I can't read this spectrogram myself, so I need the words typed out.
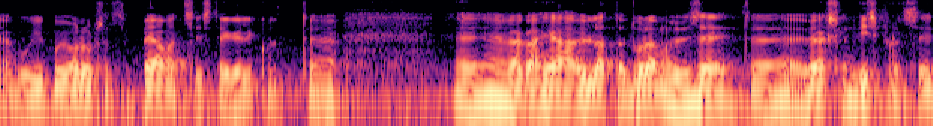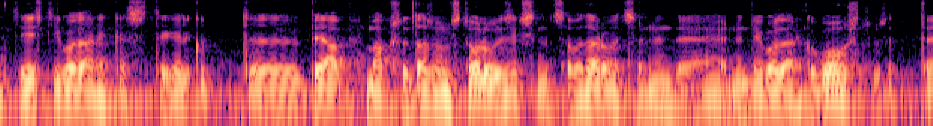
ja kui, kui oluliseks nad peavad, siis tegelikult äh, väga hea üllatav tulemus oli see et, et üheksakümmend viis protsenti Eesti kodanikest tegelikult peab maksu tasumist oluliseks ja nad saavad aru, et see on nende, nende kodaniku kohustus, et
